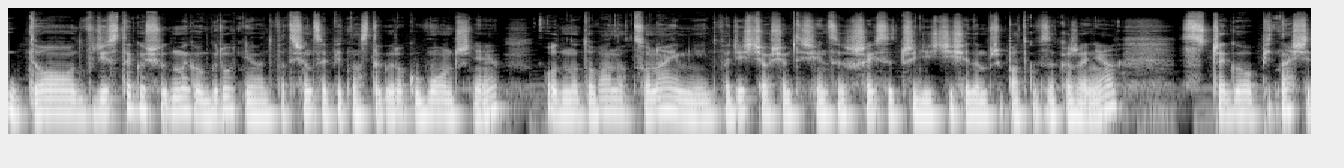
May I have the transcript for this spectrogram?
Do 27 grudnia 2015 roku włącznie odnotowano co najmniej 28 637 przypadków zakażenia, z czego 15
